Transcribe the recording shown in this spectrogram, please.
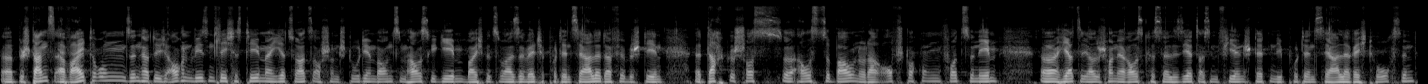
Äh, Bestandserweiterungen sind natürlich auch ein wesentliches Thema. Hierzu hat es auch schon Studien bei uns im Haus gegeben, beispielsweise welche Potenziale dafür bestehen, äh, Dachgeschoss auszubauen oder Aufstockungen vorzunehmen. Äh, hier hat sich also schon herauskristallisiert, dass in vielen Städten die Potenziale recht hoch sind.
